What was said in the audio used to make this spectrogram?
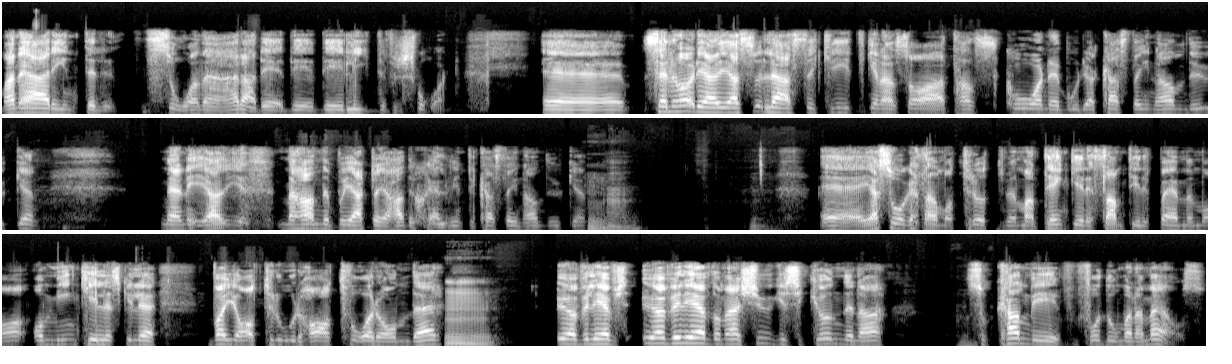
Man är inte så nära, det, det, det är lite för svårt. Eh, sen hörde jag, jag läste kritikerna sa att hans corner borde ha kastat in handduken. Men jag, med handen på hjärtat, jag hade själv inte kastat in handduken. Mm. Eh, jag såg att han var trött, men man tänker samtidigt på MMA. Om min kille skulle, vad jag tror, ha två ronder, Mm. överlev, överlev de här 20 sekunderna så kan vi få domarna med oss.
